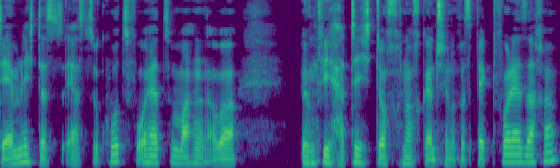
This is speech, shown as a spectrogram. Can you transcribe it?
dämlich, das erst so kurz vorher zu machen, aber irgendwie hatte ich doch noch ganz schön Respekt vor der Sache.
